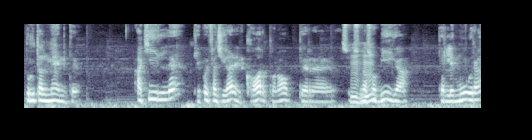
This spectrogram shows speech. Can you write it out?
brutalmente Achille che poi fa girare il corpo no? per, su, mm-hmm. sulla mhm. sua biga, per le mura.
